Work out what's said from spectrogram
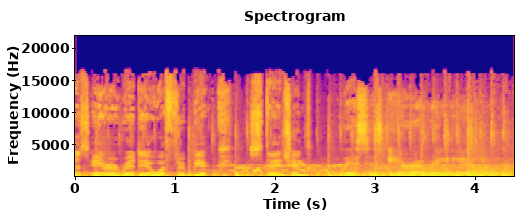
is Era Radio with Rebüke. Stay tuned. This is Era Radio.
